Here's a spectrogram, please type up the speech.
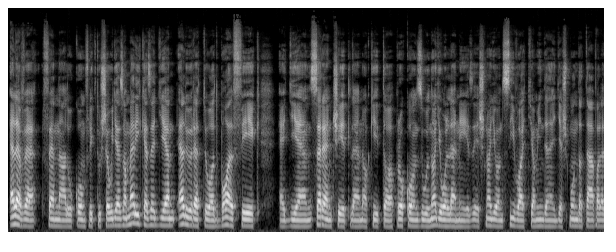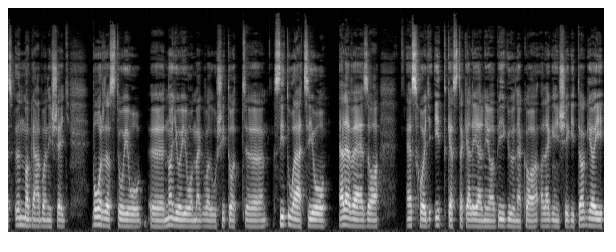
eleve fennálló konfliktusa. Ugye ez a Merik, ez egy ilyen előretőad balfék, egy ilyen szerencsétlen, akit a prokonzul nagyon lenéz, és nagyon szivatja minden egyes mondatával, ez önmagában is egy borzasztó jó, nagyon jól megvalósított szituáció, eleve ez a ez, hogy itt kezdtek el élni a Beagle-nek a, a legénységi tagjai,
